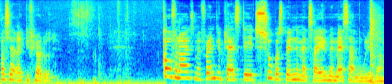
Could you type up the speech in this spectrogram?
og ser rigtig flot ud. God fornøjelse med Friendly Plast. Det er et super spændende materiale med masser af muligheder.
